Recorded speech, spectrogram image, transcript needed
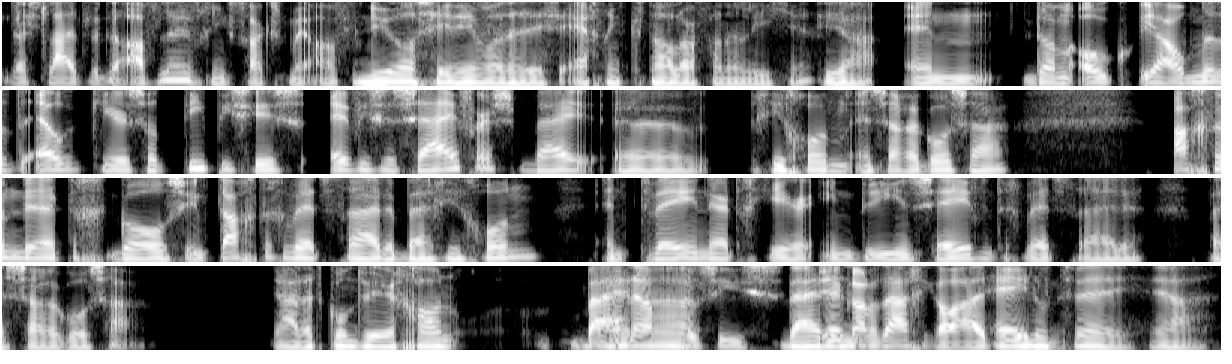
daar sluiten we de aflevering straks mee af. Nu al zin in, want het is echt een knaller van een liedje. Ja, en dan ook, ja, omdat het elke keer zo typisch is, even zijn cijfers bij eh Gijon en Zaragoza. 38 goals in 80 wedstrijden bij Gijon en 32 keer in 73 wedstrijden bij Zaragoza. Ja, dat komt weer gewoon Bijna, bijna, precies. bijna Je kan het eigenlijk al 1 uitrekenen. of 2. Ja.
